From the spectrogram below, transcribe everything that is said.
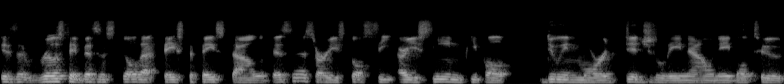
is the real estate business still that face-to-face style of business or are you still see are you seeing people doing more digitally now and able to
